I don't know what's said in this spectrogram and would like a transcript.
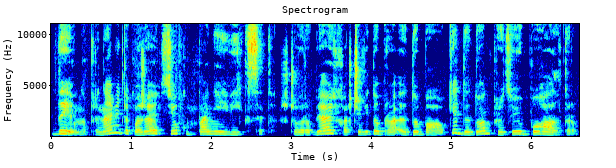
Дивно, принаймні так вважають всі у компанії Віксет, що виробляють харчові добавки, де Дон працює бухгалтером.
